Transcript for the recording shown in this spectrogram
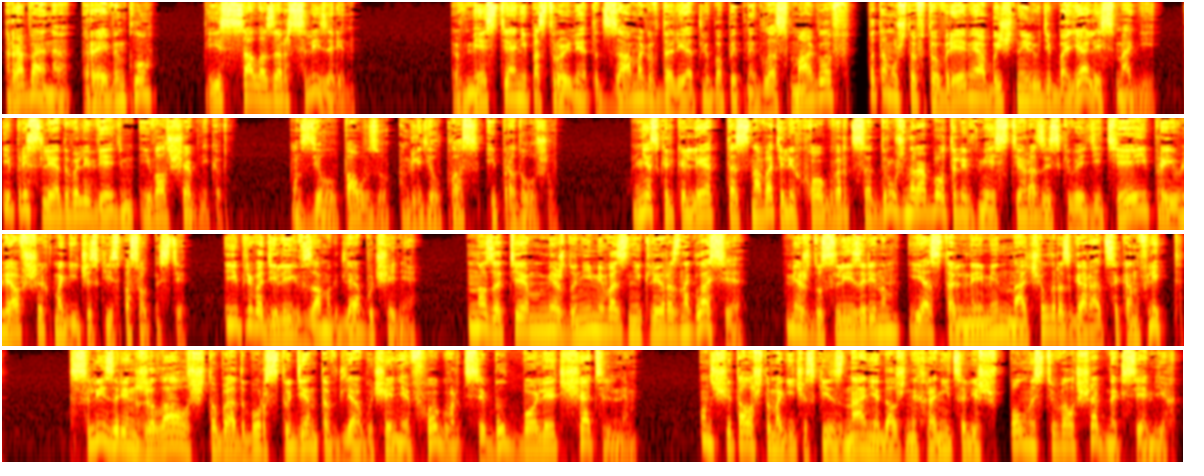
Равена Рейвенкло и Салазар Слизерин. Вместе они построили этот замок вдали от любопытных глаз маглов, потому что в то время обычные люди боялись магии и преследовали ведьм и волшебников. Он сделал паузу, оглядел класс и продолжил. Несколько лет основатели Хогвартса дружно работали вместе, разыскивая детей, проявлявших магические способности, и приводили их в замок для обучения. Но затем между ними возникли разногласия, между Слизерином и остальными начал разгораться конфликт. Слизерин желал, чтобы отбор студентов для обучения в Хогвартсе был более тщательным. Он считал, что магические знания должны храниться лишь в полностью волшебных семьях.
